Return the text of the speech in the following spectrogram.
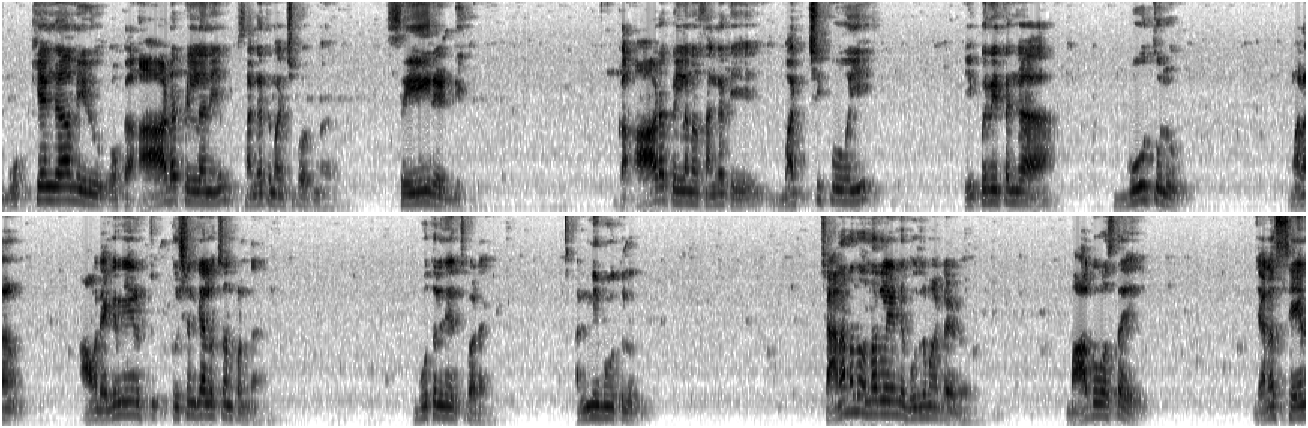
ముఖ్యంగా మీరు ఒక ఆడపిల్లని సంగతి మర్చిపోతున్నారు. శ్రీరెడ్డి. ఒక ఆడపిల్లన సంగతి మర్చిపోయి విపరీతంగా బూతులు మనం ఆమె దగ్గరికి ట్యూషన్కి వెళ్ళొచ్చు అనుకుంటా. బూతులు నేర్చుకోవడానికి. అన్ని బూతులు. చాలామంది ఉన్నారులేండి బూతులు మాట్లాడారు మాకు వస్తాయి. జనసేన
